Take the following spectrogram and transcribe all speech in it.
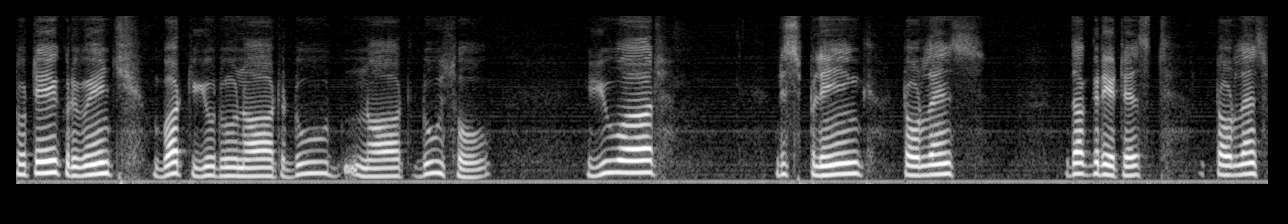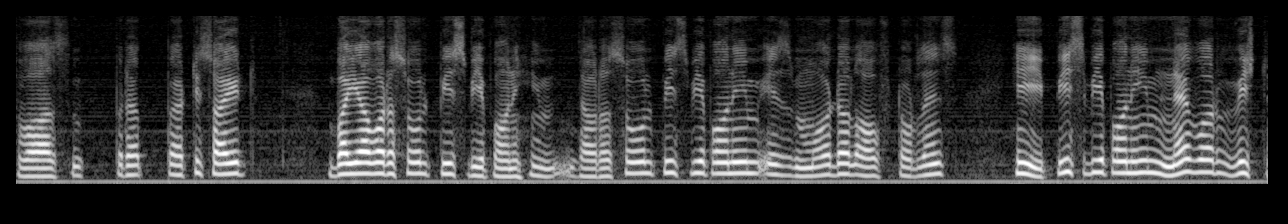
to take revenge, but you do not do not do so. You are displaying tolerance. The greatest tolerance was practiced by our Rasul, peace be upon him. The Rasul, peace be upon him, is model of tolerance. He, peace be upon him, never wished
